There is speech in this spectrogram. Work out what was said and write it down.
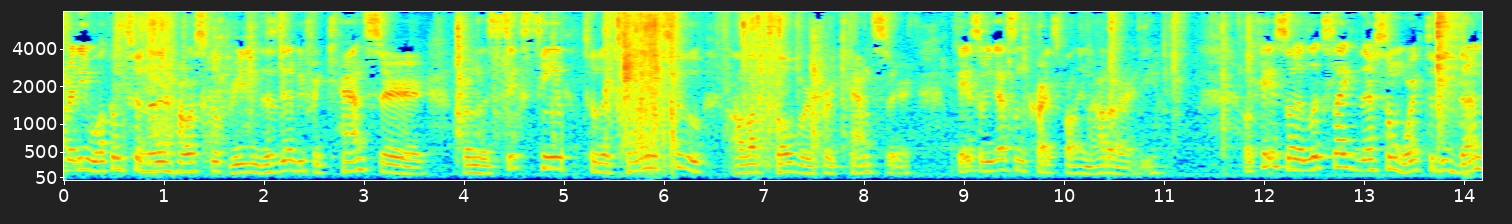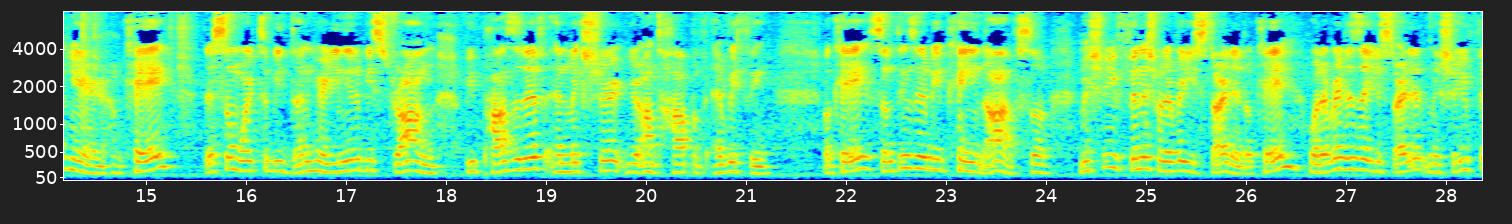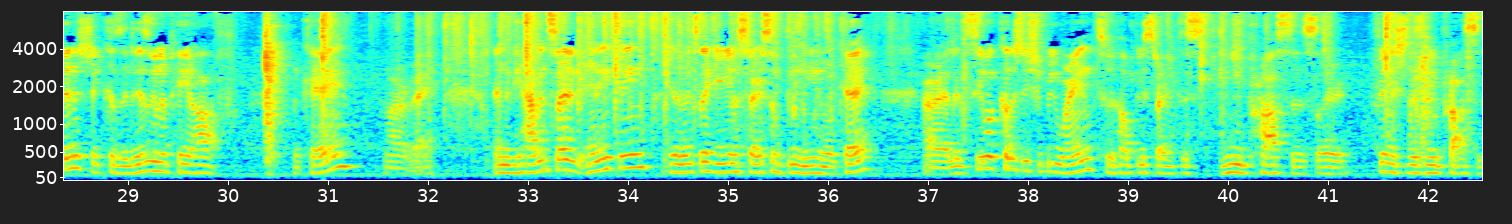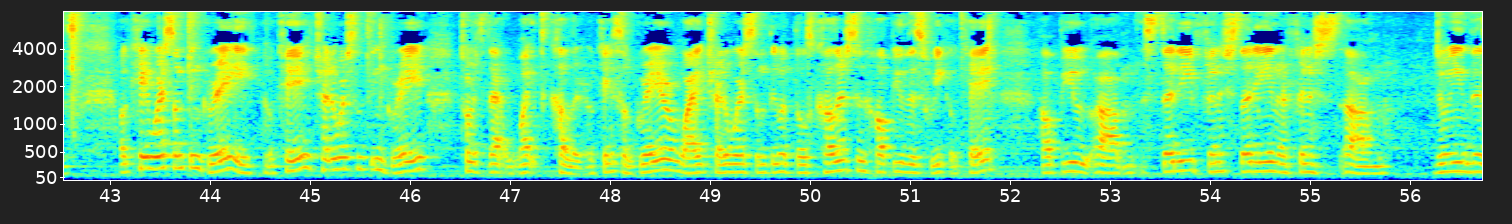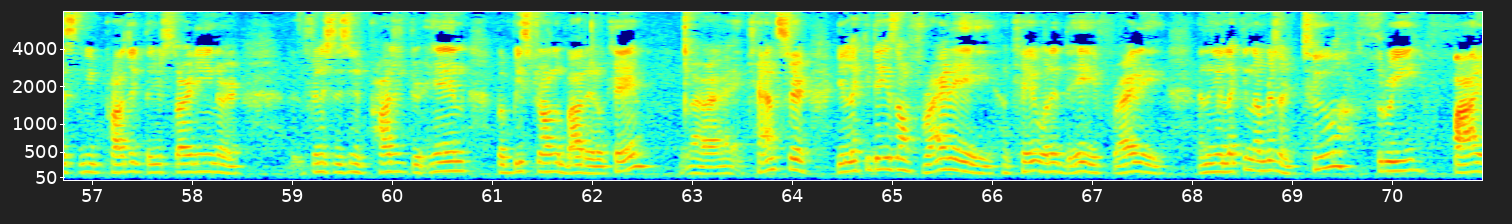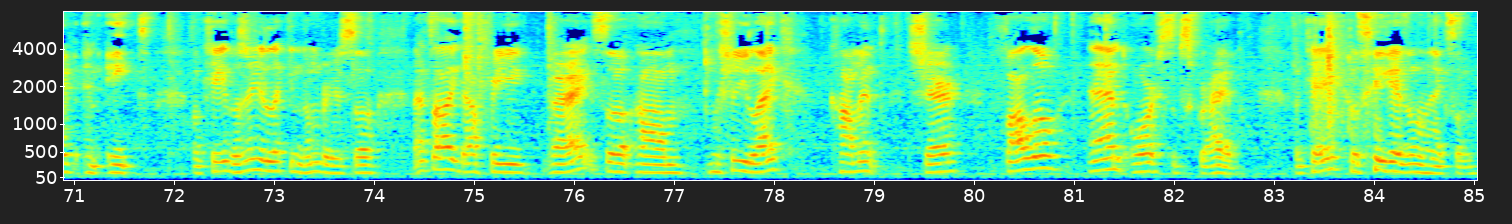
everybody, welcome to another horoscope reading. This is going to be for Cancer from the 16th to the 22th of October for Cancer. Okay, so we got some cards falling out already. Okay, so it looks like there's some work to be done here, okay? There's some work to be done here. You need to be strong, be positive, and make sure you're on top of everything okay? Something's gonna be paying off. So make sure you finish whatever you started, okay? Whatever it is that you started, make sure you finish it because it is gonna pay off, okay? All right. And if you haven't started anything, it looks like you're gonna start something new, okay? All right, let's see what colors you should be wearing to help you start this new process or finish this new process. Okay, wear something gray, okay? Try to wear something gray towards that white color, okay? So gray or white, try to wear something with those colors to help you this week, okay? Help you um, study, finish studying, or finish um, doing this new project that you're starting, or finish this new project you're in, but be strong about it, okay? All right, Cancer, your lucky day is on Friday. Okay, what a day, Friday. And then your lucky numbers are 2, 3, 5, and 8 okay those are your lucky numbers. So that's all i got for you. All right so um make sure you like comment share follow and or subscribe. Okay we'll see you guys on the next one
